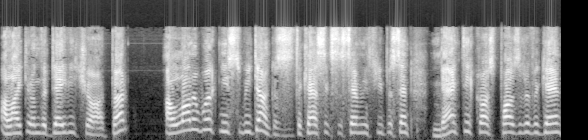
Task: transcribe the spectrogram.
I like it on the daily chart, but a lot of work needs to be done because the stochastics is 73%. MACD crossed positive again,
